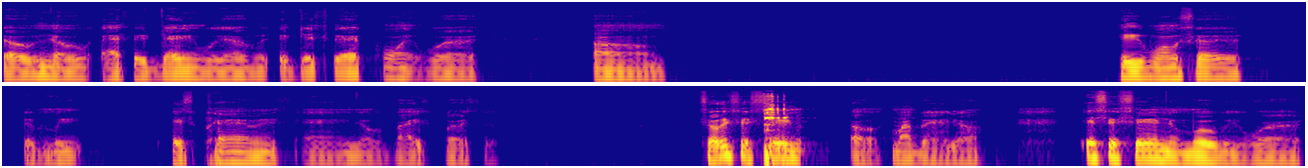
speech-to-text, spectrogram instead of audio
So, you know, after dating, whatever, it gets to that point where um, he wants her to meet his parents and, you know, vice versa. So it's a scene, oh, my bad, y'all. It's a scene in the movie where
